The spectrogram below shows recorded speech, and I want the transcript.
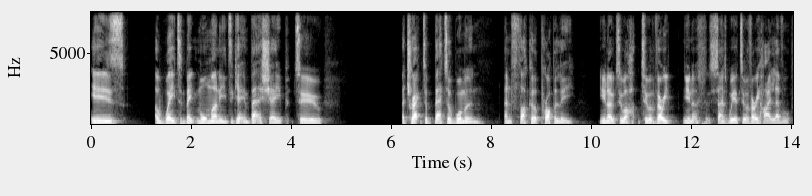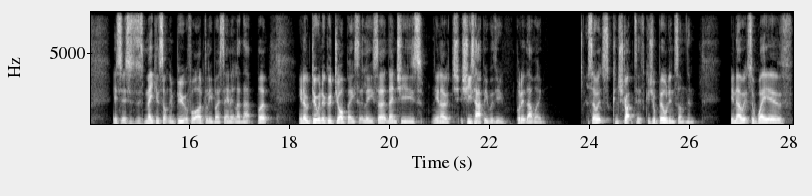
is a way to make more money, to get in better shape, to attract a better woman and fuck her properly, you know, to a to a very, you know, sounds weird, to a very high level. It's just, it's just making something beautiful ugly by saying it like that. But you know, doing a good job basically. So then she's, you know, she's happy with you. Put it that way. So it's constructive because you're building something. You know, it's a way of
